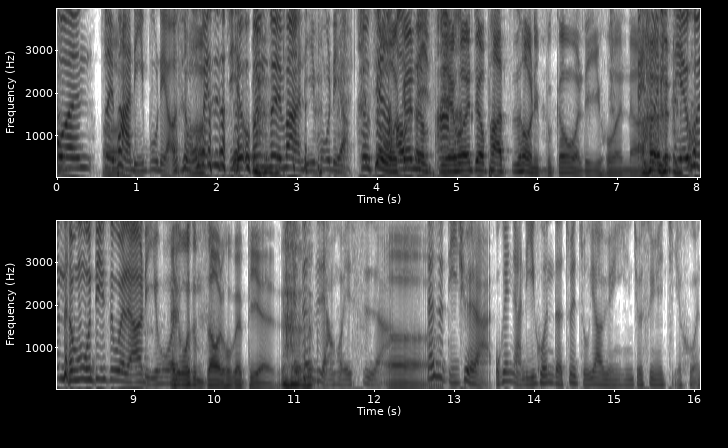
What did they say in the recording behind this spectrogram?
婚最怕离不了，怎么会是结婚最怕离不了？就是我跟你结婚，就怕之后你不跟我离婚呐、还说你结婚的目的是为了要离哎、婚？我怎么知道你会不会变？哎，这是两回事啊。呃，但是的确啦，我跟你讲，离婚的最主要原因就是因为结婚。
